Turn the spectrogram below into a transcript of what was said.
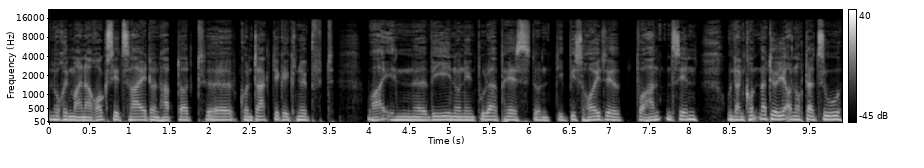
noch in meiner Roxy-Zeit und habe dort äh, Kontakte geknüpft, war in äh, Wien und in Budapest und die bis heute vorhanden sind. Und dann kommt natürlich auch noch dazu,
